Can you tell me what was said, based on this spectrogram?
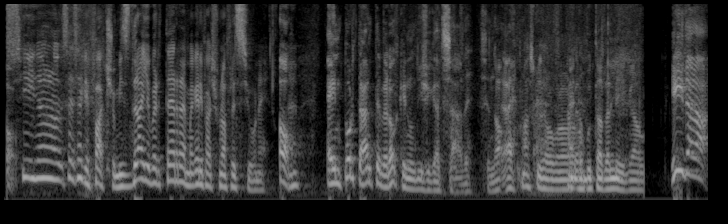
Sì, no, no, sai, sai che faccio? Mi sdraio per terra e magari faccio una flessione. Oh, è importante però che non dici cazzate, se no... Eh. Ma scusa, l'ho buttata lì, Glauco. Idala!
